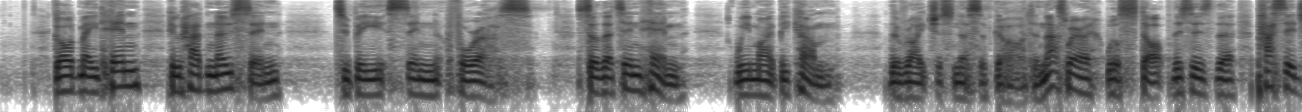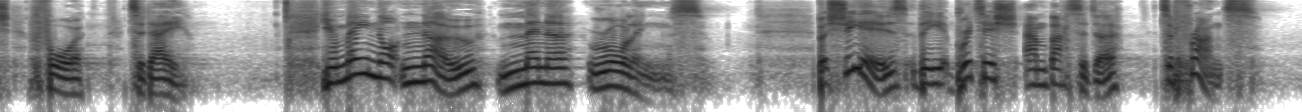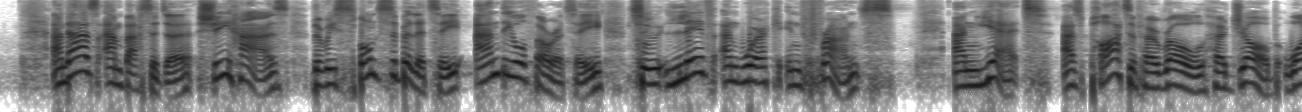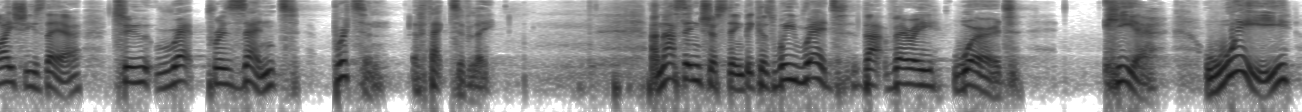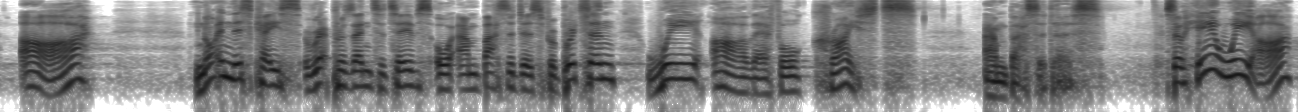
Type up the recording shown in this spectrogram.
God made him who had no sin to be sin for us, so that in him we might become the righteousness of God. And that's where we'll stop. This is the passage for today. You may not know Menna Rawlings, but she is the British ambassador to France. And as ambassador, she has the responsibility and the authority to live and work in France. And yet, as part of her role, her job, why she's there, to represent Britain effectively. And that's interesting because we read that very word here. We are not in this case representatives or ambassadors for Britain. We are therefore Christ's ambassadors. So here we are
